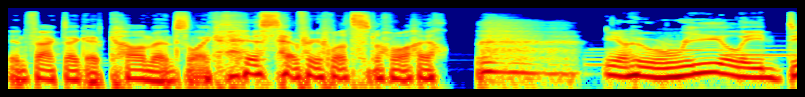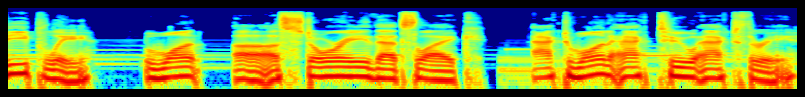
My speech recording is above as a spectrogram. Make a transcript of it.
in fact, I get comments like this every once in a while. you know, who really deeply want a story that's like Act One, Act Two, Act Three.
